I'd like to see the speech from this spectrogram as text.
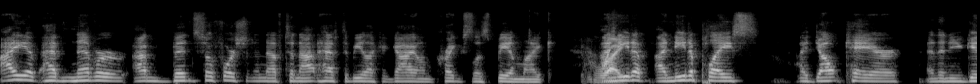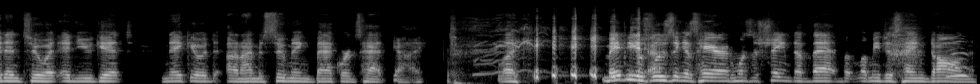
I have, have never, I've been so fortunate enough to not have to be like a guy on Craigslist being like, I need a I need a place. I don't care. And then you get into it and you get naked and I'm assuming backwards hat guy. Like maybe he was losing his hair and was ashamed of that, but let me just hang dong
